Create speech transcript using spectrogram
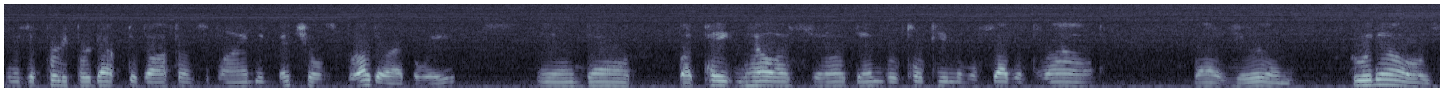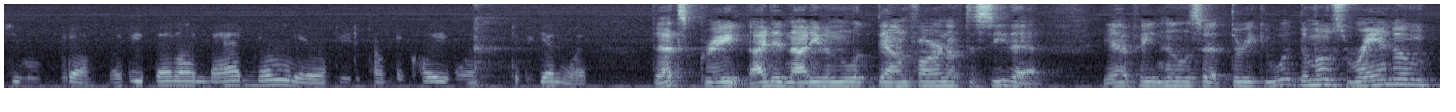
was a pretty productive offensive lineman. Mitchell's brother, I believe. And uh, but Peyton Hillis, you know, Denver took him in the seventh round that year, and who knows? He would have maybe been on Madden earlier if he'd come to Cleveland to begin with. That's great. I did not even look down far enough to see that. Yeah, Peyton Hillis had three. The most random,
